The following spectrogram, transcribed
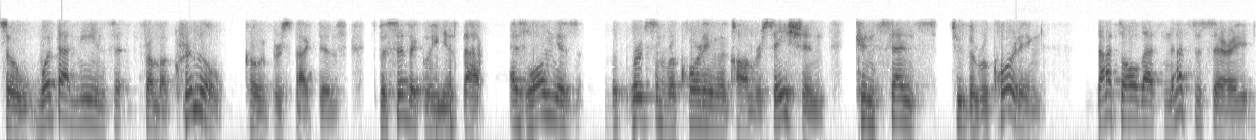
So, what that means from a criminal code perspective specifically is that as long as the person recording the conversation consents to the recording, that's all that's necessary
